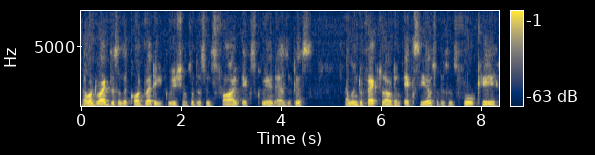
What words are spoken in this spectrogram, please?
now I want to write this as a quadratic equation. So this is 5x squared as it is. I'm going to factor out an x here. So this is 4k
